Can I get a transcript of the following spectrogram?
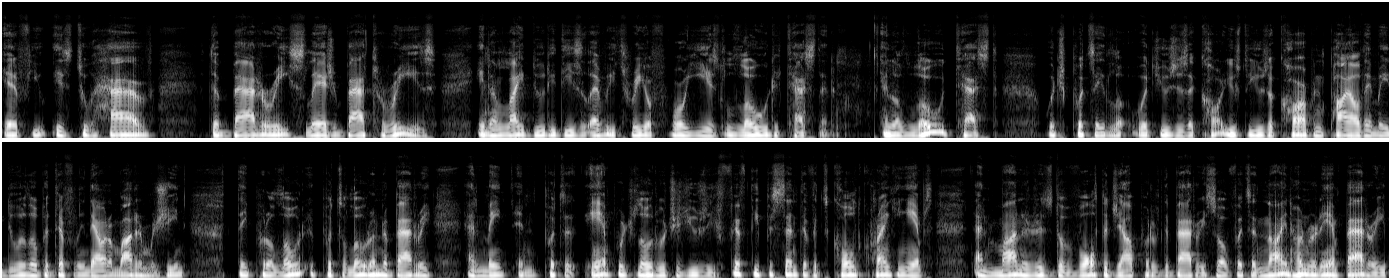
if you is to have the battery slash batteries in a light duty diesel every three or four years load tested. And a load test which puts a which uses a car used to use a carbon pile. They may do it a little bit differently now in a modern machine. They put a load, it puts a load on the battery and main, and puts an amperage load, which is usually fifty percent of its cold cranking amps, and monitors the voltage output of the battery. So if it's a nine hundred amp battery,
